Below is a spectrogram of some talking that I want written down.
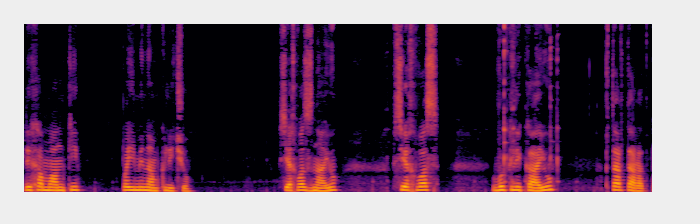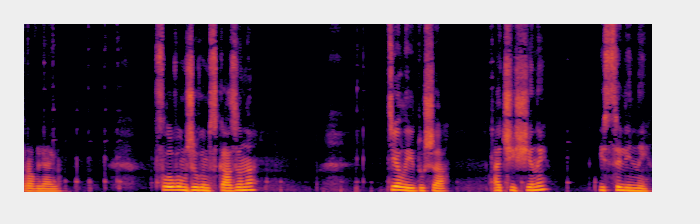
лихоманки, по именам кличу. Всех вас знаю, всех вас выкликаю, в тартар отправляю. Словом живым сказано, тело и душа очищены, исцелены.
